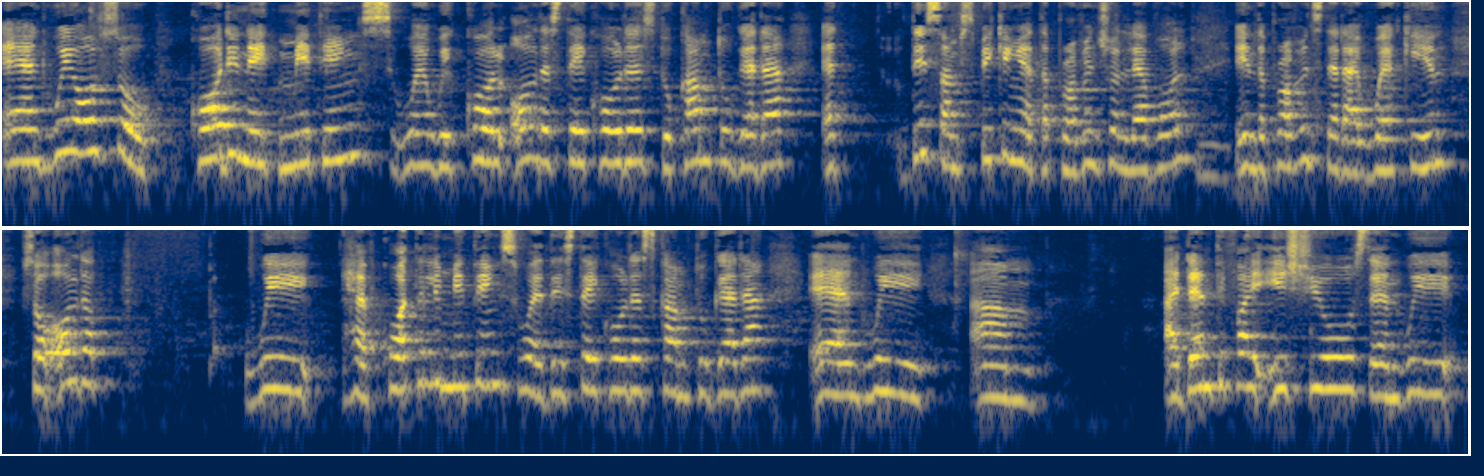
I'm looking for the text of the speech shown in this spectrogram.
And we also coordinate meetings where we call all the stakeholders to come together at this I'm speaking at the provincial level mm. in the province that I work in. So all the we have quarterly meetings where the stakeholders come together and we um, identify issues and we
